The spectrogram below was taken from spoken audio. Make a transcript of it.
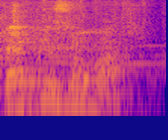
Thank you so much.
